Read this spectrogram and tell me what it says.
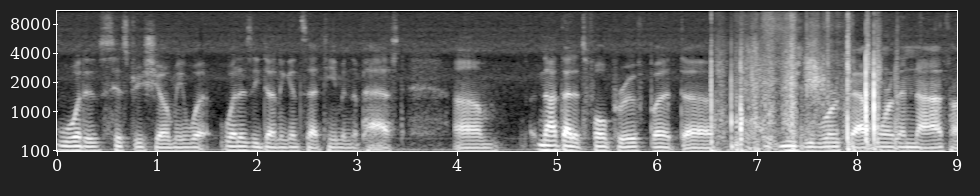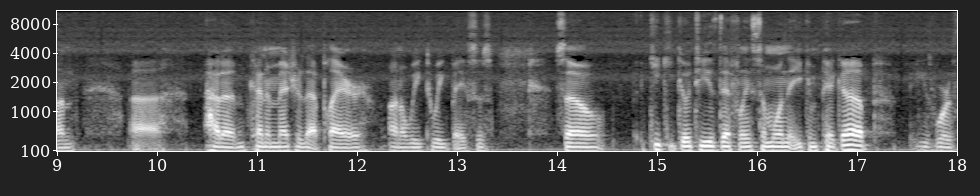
what does history show me? What what has he done against that team in the past? Um, not that it's foolproof, but uh, it usually works out more than not on uh, how to kind of measure that player on a week to week basis. So Keke Coutee is definitely someone that you can pick up. He's worth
